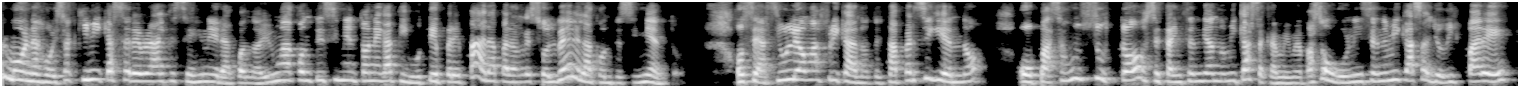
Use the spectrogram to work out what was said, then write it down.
hormonas o esa química cerebral que se genera cuando hay un acontecimiento negativo te prepara para resolver el acontecimiento. O sea, si un león africano te está persiguiendo o pasas un susto, se está incendiando mi casa, que a mí me pasó, hubo un incendio en mi casa, yo disparé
